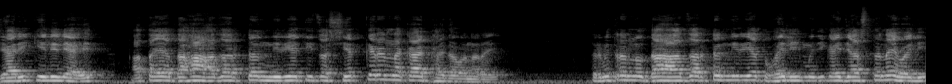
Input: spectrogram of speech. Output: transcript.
जारी केलेले आहेत. आता या दहा हजार टन निर्यातीचा शेतकऱ्यांना काय फायदा होणार आहे? तर मित्रांनो दहा हजार टन निर्यात व्हायली म्हणजे काही जास्त नाही व्हायली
